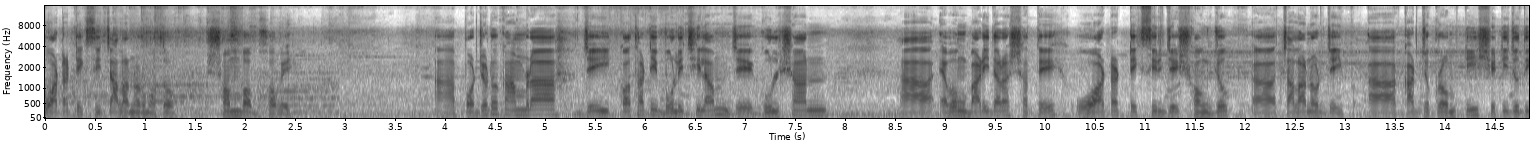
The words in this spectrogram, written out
ওয়াটার ট্যাক্সি চালানোর মতো সম্ভব হবে। পর্যটক, আমরা যেই কথাটি বলেছিলাম যে গুলশান এবং বাড়িদারার সাথে ওয়াটার ট্যাক্সির যে সংযোগ চালানোর যেই কার্যক্রমটি, সেটি যদি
